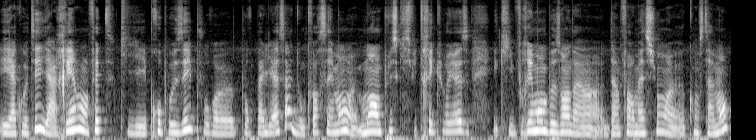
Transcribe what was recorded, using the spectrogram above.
et à côté, il n'y a rien en fait qui est proposé pour, euh, pour pallier à ça. Donc forcément, euh, moi en plus qui suis très curieuse et qui ai vraiment besoin d'informations euh, constamment,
